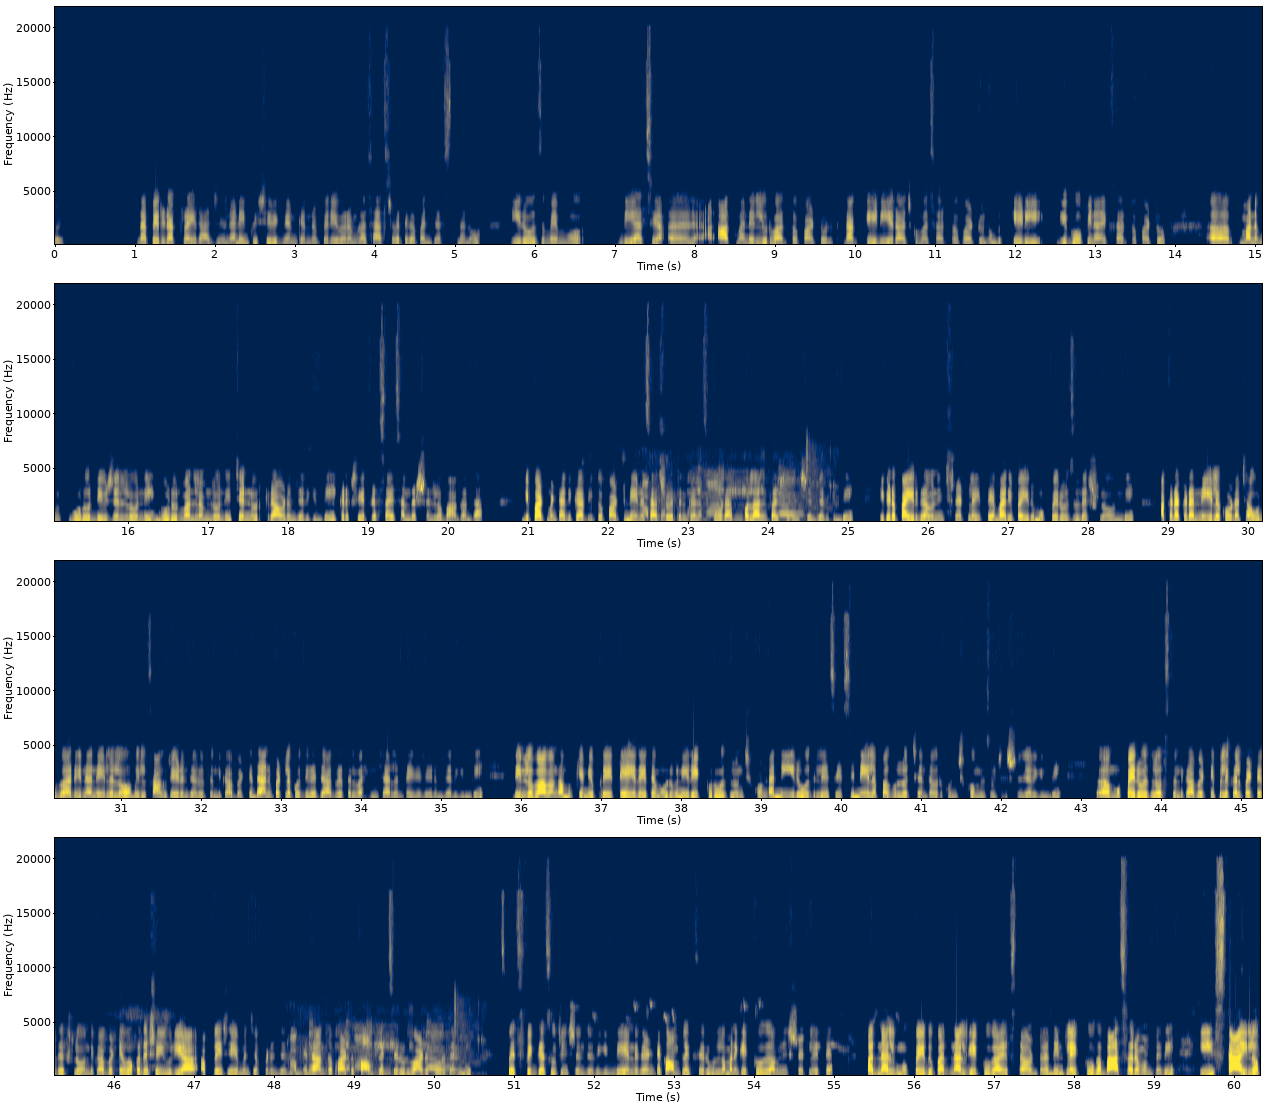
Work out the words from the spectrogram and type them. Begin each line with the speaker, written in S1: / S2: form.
S1: Right.
S2: నా పేరు doctor I రాజీవ్న నేను కృషి విజ్ఞాన కేంద్రం పెరియవరంలో శాస్త్రవేత్తగా పనిచేస్తున్నాను. ఈ రోజు మేము డిఆర్సి ఆత్మ నెల్లూరు వారితో పాటు డాక్టర్ ఏడిఏ రాజ్ కుమార్ సార్తో పాటును ఏడి గోపినాయక్ సార్తో పాటు మనం గూడూరు డివిజన్లోని గూడూరు మండలంలోని చెన్నూరుకి రావడం జరిగింది. ఇక్కడ క్షేత్రస్థాయి సందర్శనలో భాగంగా డిపార్ట్మెంట్ అధికారులతో పాటు నేను శాస్త్రవేత్తను కలిసి కూడా పొలాలను పరిశీలించడం జరిగింది. ఇక్కడ పైరు గమనించినట్లయితే వరి పైరు ముప్పై రోజుల దశలో ఉంది. అక్కడక్కడ నేల కూడా చౌడు బారిన నేలలో వీళ్ళు సాగు చేయడం జరుగుతుంది కాబట్టి దాని పట్ల కొద్దిగా జాగ్రత్తలు వహించాలని తెలియజేయడం జరిగింది. దీనిలో భాగంగా ముఖ్యంగా ఇప్పుడైతే ఏదైతే మురుగునీరు ఎక్కువ రోజులు ఉంచకుండా నీరు వదిలేసేసి నేల పగుళ్ళు వచ్చేంత వరకు ఉంచుకోమని సూచించడం జరిగింది. ముప్పై రోజులు వస్తుంది కాబట్టి పిలకలు పెట్టే దశలో ఉంది కాబట్టి ఒక దశ యూరియా అప్లై చేయమని చెప్పడం జరిగింది. దాంతో పాటు కాంప్లెక్స్ ఎరువులు వాడకూడదని స్పెసిఫిక్గా సూచించడం జరిగింది. ఎందుకంటే కాంప్లెక్స్ ఎరువుల్లో మనకి ఎక్కువగా గమనించినట్లయితే పద్నాలుగు ముప్పై ఐదు పద్నాలుగు ఎక్కువగా వేస్తూ ఉంటారు. దీంట్లో ఎక్కువగా భాస్వరం ఉంటుంది. ఈ స్థాయిలో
